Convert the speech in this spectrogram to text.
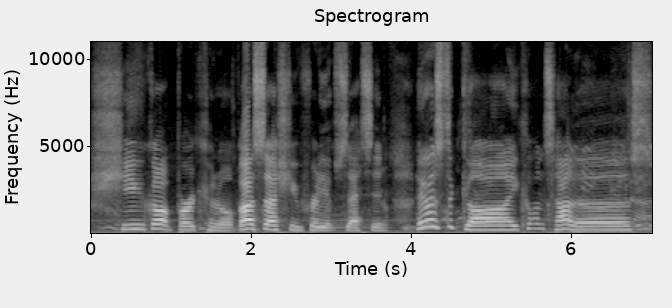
She got broken up. That's actually pretty upsetting. Who's the guy? Come on, tell us.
